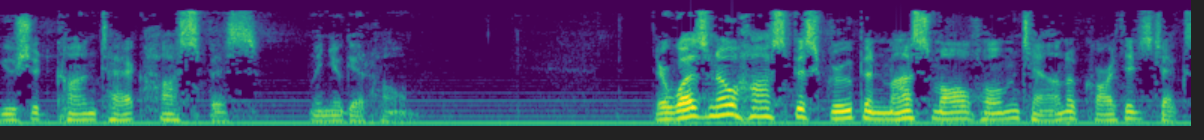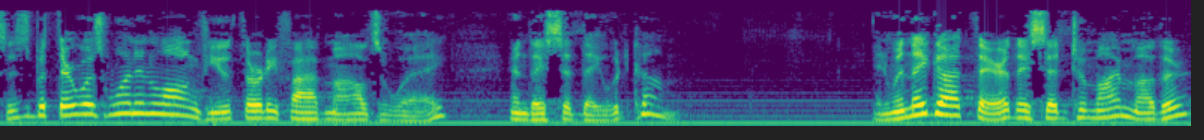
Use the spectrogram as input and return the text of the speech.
you should contact hospice when you get home. There was no hospice group in my small hometown of Carthage, Texas, but there was one in Longview, 35 miles away, and they said they would come. And when they got there, they said to my mother,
